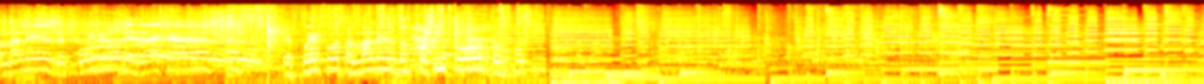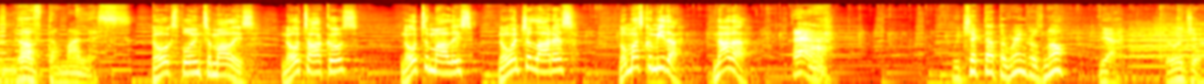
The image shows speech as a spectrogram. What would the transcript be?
Tamales, de pollo, de rajas, de puerco, tamales, 2 por 5 2 por 5 Love tamales. No exploding tamales. No tacos. No tamales. No enchiladas. No más comida. Nada. Ah. We checked out the ring girls, no? Yeah, they're legit.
